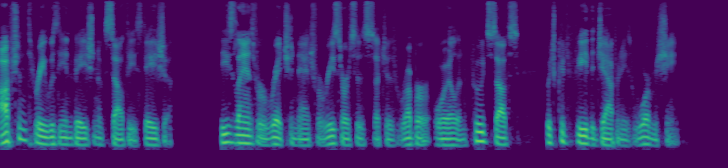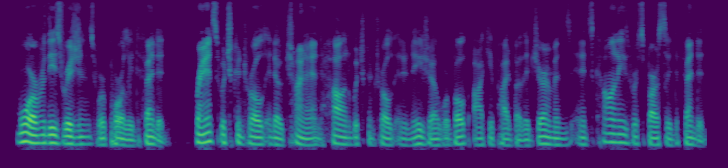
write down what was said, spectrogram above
Option three was the invasion of Southeast Asia. These lands were rich in natural resources such as rubber, oil, and foodstuffs, which could feed the Japanese war machine. Moreover, these regions were poorly defended. France, which controlled Indochina, and Holland, which controlled Indonesia, were both occupied by the Germans, and its colonies were sparsely defended.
